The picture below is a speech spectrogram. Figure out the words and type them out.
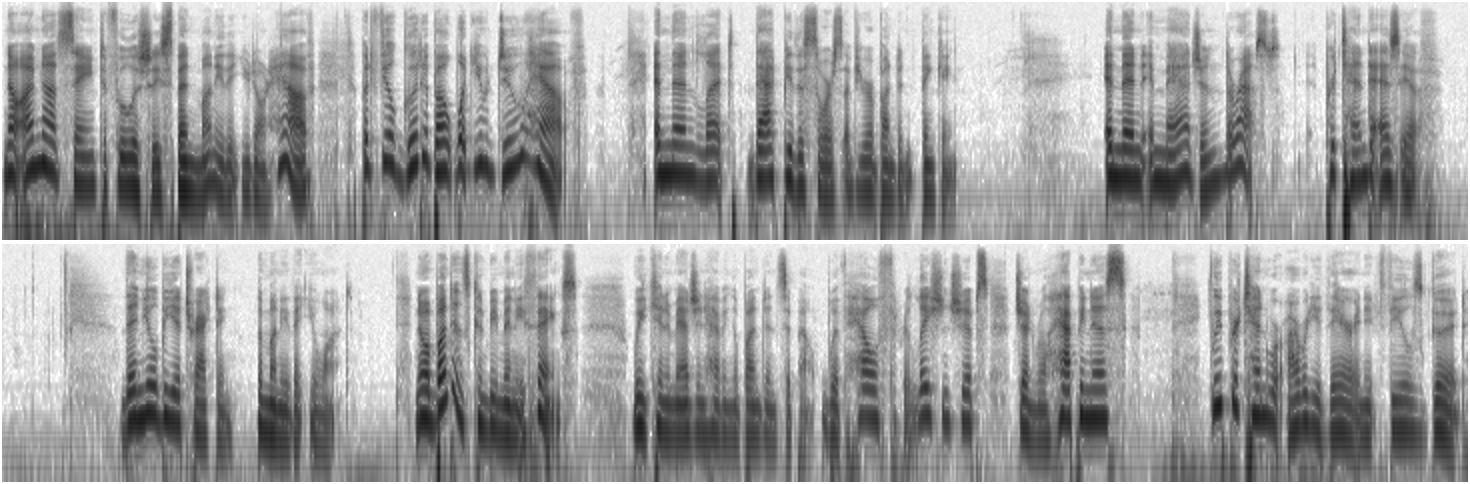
Now, I'm not saying to foolishly spend money that you don't have, but feel good about what you do have. And then let that be the source of your abundant thinking. And then imagine the rest. Pretend as if. Then you'll be attracting the money that you want. Now, abundance can be many things. We can imagine having abundance about with health, relationships, general happiness. If we pretend we're already there and it feels good,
